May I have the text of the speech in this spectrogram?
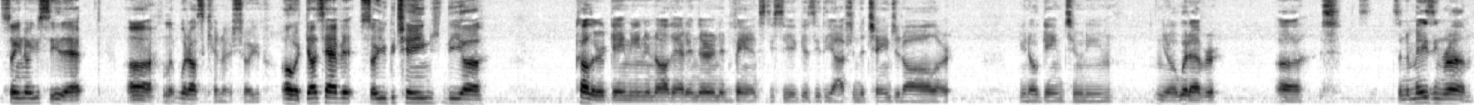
So, you know, you see that. Uh, what else can I show you? Oh, it does have it so you could change the uh, color gamma and all that in there in advanced. You see, it gives you the option to change it all or, you know, game tuning, you know, whatever. Uh, it's, it's an amazing ROM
